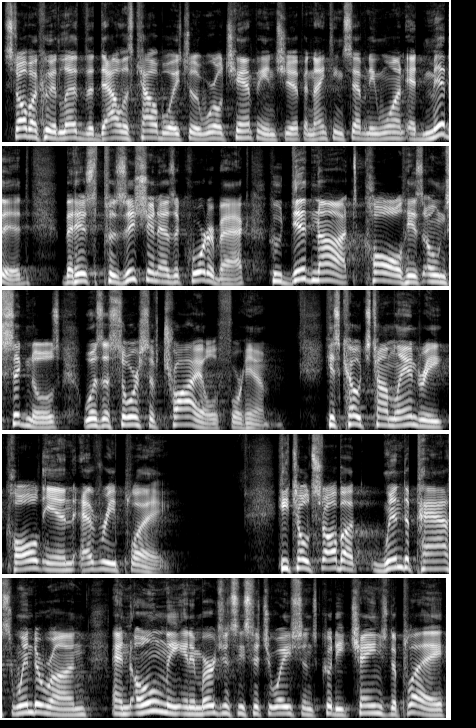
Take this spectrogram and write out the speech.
Staubach, who had led the Dallas Cowboys to the World Championship in 1971, admitted that his position as a quarterback, who did not call his own signals, was a source of trial for him. His coach, Tom Landry, called in every play. He told Staubach when to pass, when to run, and only in emergency situations could he change the play.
